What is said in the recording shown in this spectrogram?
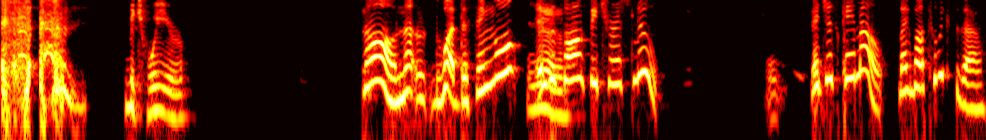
Which weird. no, not what the single is a song featuring Snoop. It just came out like about two weeks ago,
